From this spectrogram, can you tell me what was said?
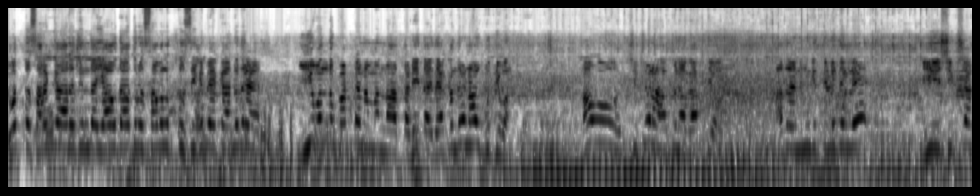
ಇವತ್ತು ಸರ್ಕಾರದಿಂದ ಯಾವುದಾದ್ರೂ ಸವಲತ್ತು ಸಿಗಬೇಕಾದ್ರೆ ಈ ಒಂದು ಪಟ್ಟ ನಮ್ಮನ್ನ ತಡೀತಾ ಇದೆ. ಯಾಕಂದ್ರೆ ನಾವು ಬುದ್ಧಿವಂತರು. ನಾವು ಶಿಕ್ಷಣ ಹಬ್ಬಿನ ವ್ಯಾಪ್ತಿಯವರು. ಆದರೆ ನಿಮಗೆ ತಿಳಿದಿರಲಿ, ಈ ಶಿಕ್ಷಣ,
